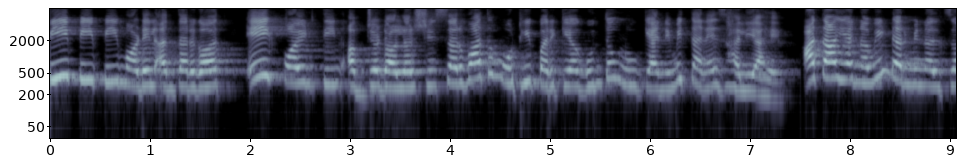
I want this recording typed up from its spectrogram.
पीपीपी मॉडेल अंतर्गत एक पॉइंट तीन अब्ज डॉलर्सची सर्वात मोठी परकीय गुंतवणूक या निमित्ताने झाली आहे. आता या नवीन टर्मिनलचं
